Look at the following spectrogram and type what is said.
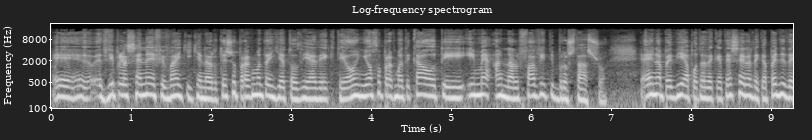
ε, δίπλα σε ένα εφηβάκι και να ρωτήσω πράγματα για το διαδίκτυο, νιώθω πραγματικά ότι είμαι αναλφάβητη μπροστά σου. Ένα παιδί από τα 14, 15, 16,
